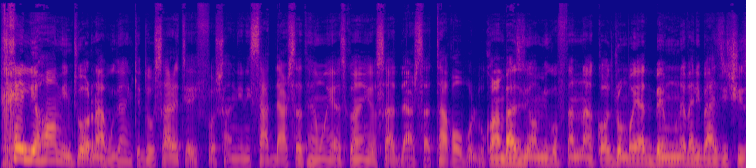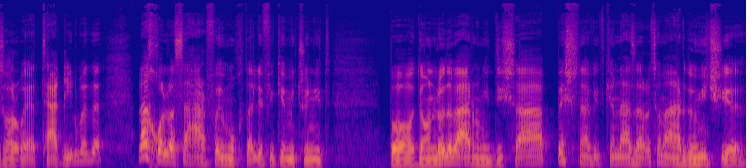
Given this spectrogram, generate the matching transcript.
خیلی هم اینطور نبودن که دو سر طیف باشن یعنی 100 درصد حمایت کنن یا 100 درصد تقابل بکنن. بعضی ها می‌گفتن نه کالدرون باید بمونه ولی بعضی چیزها رو باید تغییر بده و خلاصه حرفای مختلفی که می‌تونید با دانلود برنامه دیشب بشنوید که نظرات مردمی چیه.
